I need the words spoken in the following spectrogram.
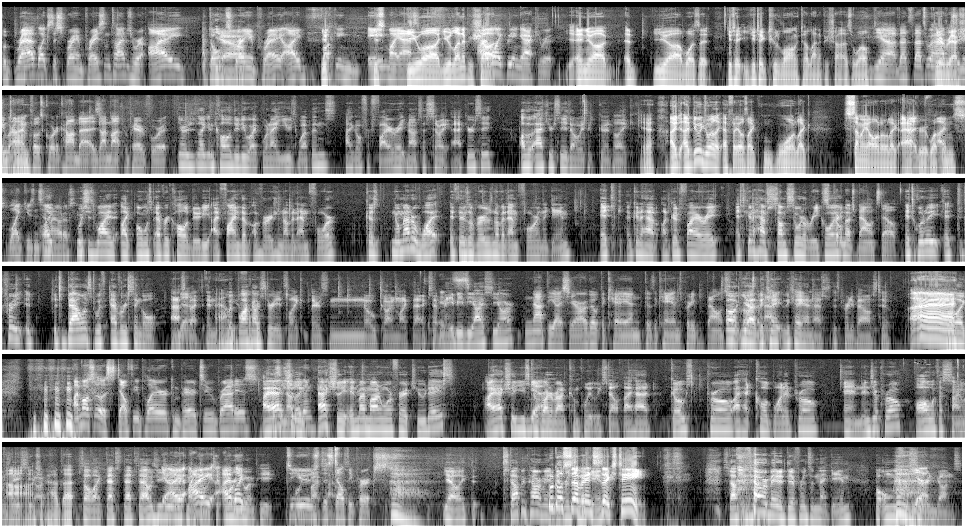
but Brad likes to spray and pray sometimes. Where I don't Yeah. spray and pray. I You- fucking aim You my ass. You off. uh, you line up your shot. I like being accurate. and you uh, uh, you uh, was it? You take you take too long to line up your shot as well. Yeah, that's that's what Your happens to me reaction when I'm in time. close quarter combat. Is I'm not prepared for it. You're like in Call of Duty, like when I use weapons, I go for fire rate, not necessarily accuracy. Although accuracy is always a good like. Yeah, I, I do enjoy like FALs like more like semi-auto like accurate I, weapons. I like using semi-autos. which is why like almost every Call of Duty, I find a, a version of an M4, because no matter what, if there's a version of an M4 in the game, it's gonna have a good fire rate. It's gonna have some sort of recoil. It's recoil. pretty much balanced out. it's literally it's pretty it, it's balanced with every single aspect. And Ow, with Black. Ops 3, it's like there's no gun like that except maybe the ICR. Not the ICR. I'll go with the KN because the KN's pretty balanced. Oh across yeah, the, the map. K the KN has is pretty balanced too. Ah, But like I'm also a stealthy player compared to Brad is. I That's actually thing. actually in my Modern Warfare 2 days, I actually used to run around completely stealth. I had Ghost Pro, I had Cold Blooded Pro, and Ninja Pro, all with a silenced ah, I should have had that. So like that's that's that was usually Yeah, like I- my I- go-to I or like UMP. to use the silence. stealthy perks. Yeah, like the, stopping power made Who a goes difference in seven that and game. sixteen? Stopping power made a difference in that game, but only for Yeah. certain guns.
